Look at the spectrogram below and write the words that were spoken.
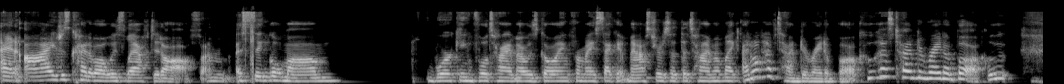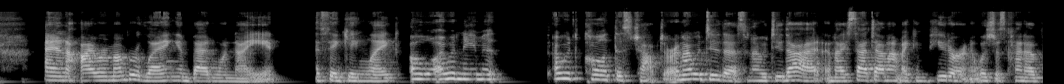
And i just kind of always laughed it off. I'm a single mom working full time i was going for my second master's at the time. I'm like i don't have time to write a book. Who has time to write a book? And i remember laying in bed one night thinking like, oh, I would name it, I would call it this chapter and I would do this and I would do that. And I sat down at my computer and it was just kind of,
